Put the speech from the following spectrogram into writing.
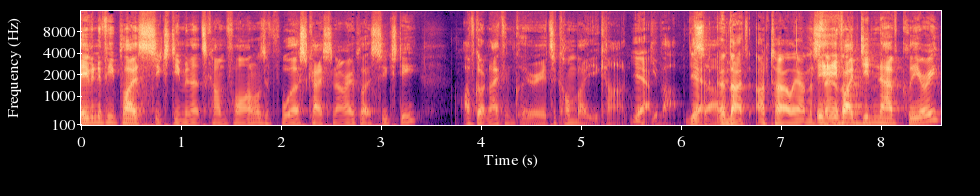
e- even if he plays 60 minutes come finals, if worst case scenario he plays 60, I've got Nathan Cleary. It's a combo you can't Yeah, give up. Yeah, So- and that I totally understand. if that. I didn't have Cleary,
